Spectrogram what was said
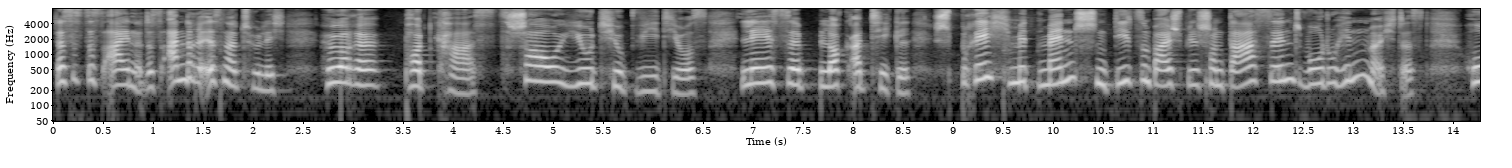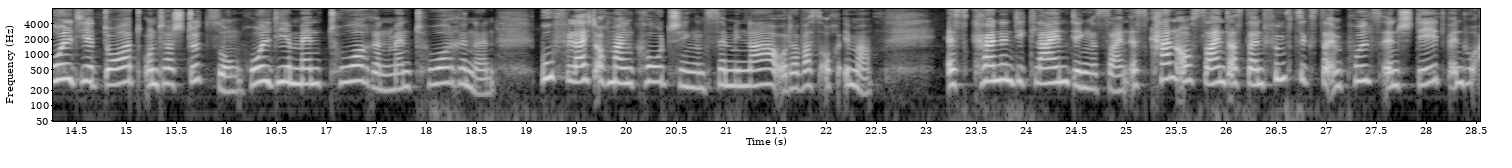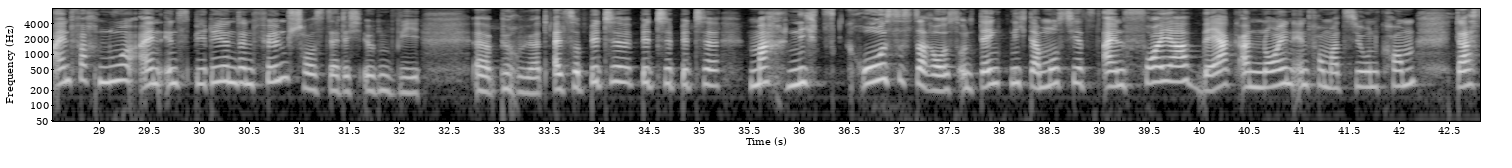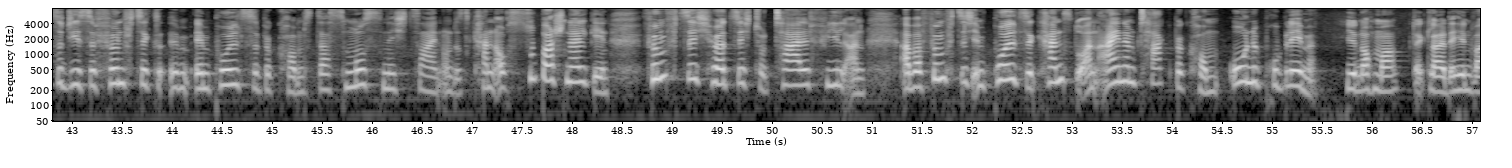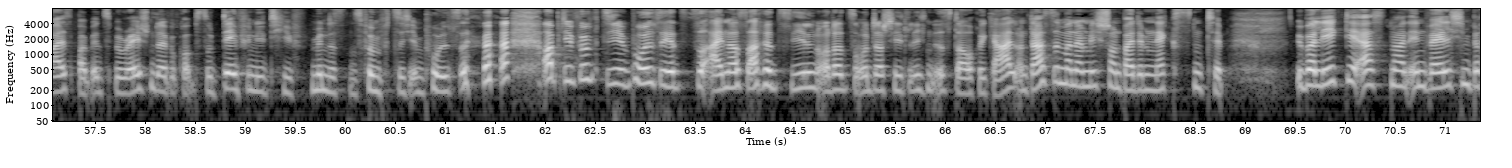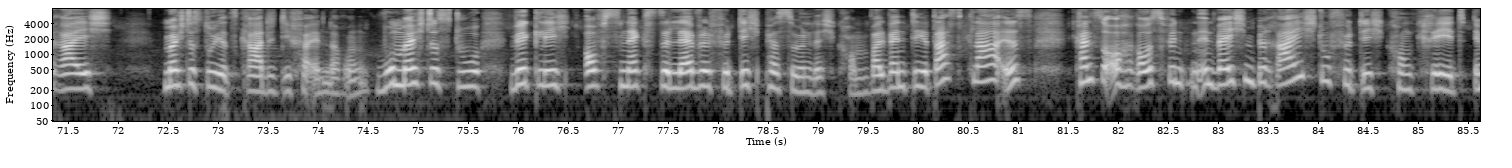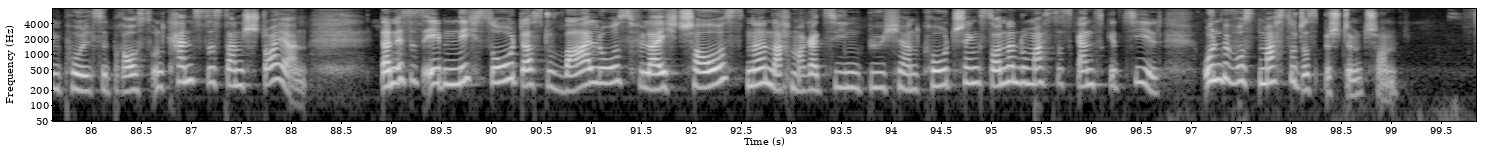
Das ist das eine. Das andere ist natürlich, höre Podcasts, schau YouTube-Videos, lese Blogartikel, sprich mit Menschen, die zum Beispiel schon da sind, wo du hin möchtest. Hol dir dort Unterstützung, hol dir Mentoren, Mentorinnen, buch vielleicht auch mal ein Coaching, ein Seminar oder was auch immer. Es können die kleinen Dinge sein. Es kann auch sein, dass dein 50. Impuls entsteht, wenn du einfach nur einen inspirierenden Film schaust, der dich irgendwie äh, berührt. Also bitte, bitte, bitte, mach nichts Großes daraus und denk nicht, da muss jetzt ein Feuerwerk an neuen Informationen kommen, dass du diese 50 Impulse bekommst. Das muss nicht sein und es kann auch super schnell gehen. 50 hört sich total viel an, aber 50 Impulse kannst du an einem Tag bekommen, ohne Probleme. Hier nochmal der kleine Hinweis, beim Inspiration Day bekommst du definitiv mindestens 50 Impulse. Ob die 50 Impulse jetzt zu einer Sache zielen oder zu unterschiedlichen, ist da auch egal. Und da sind wir nämlich schon bei dem nächsten Tipp. Überleg dir erstmal, in welchem Bereich möchtest du jetzt gerade die Veränderung? Wo möchtest du wirklich aufs nächste Level für dich persönlich kommen? Weil wenn dir das klar ist, kannst du auch herausfinden, in welchem Bereich du für dich konkret Impulse brauchst und kannst es dann steuern dann ist es eben nicht so, dass du wahllos vielleicht schaust ne, nach Magazinen, Büchern, Coachings, sondern du machst es ganz gezielt. Unbewusst machst du das bestimmt schon.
